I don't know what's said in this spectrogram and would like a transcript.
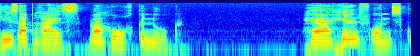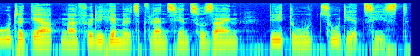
Dieser Preis war hoch genug. Herr, hilf uns, gute Gärtner für die Himmelspflänzchen zu sein, die du zu dir ziehst.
